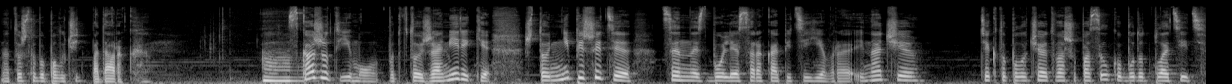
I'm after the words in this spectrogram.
на то, чтобы получить подарок? а, Скажут ему, вот в той же Америке, что не пишите ценность более 45 евро, иначе те, кто получают вашу посылку, будут платить.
